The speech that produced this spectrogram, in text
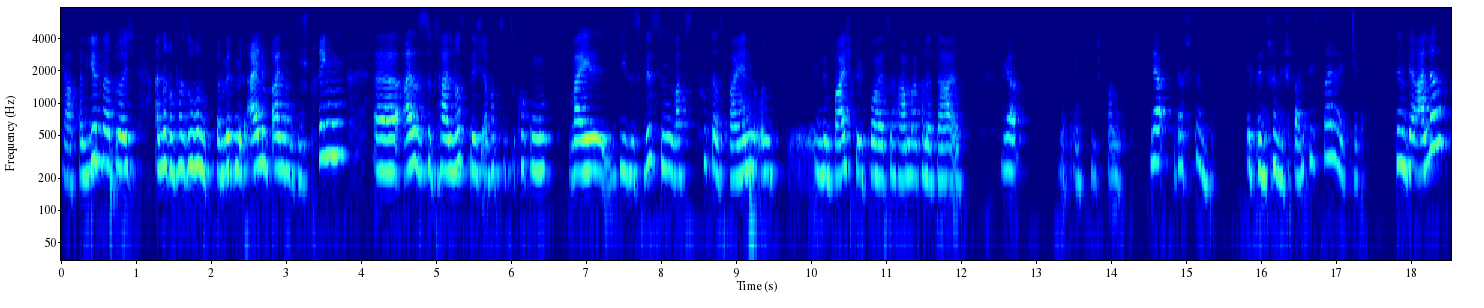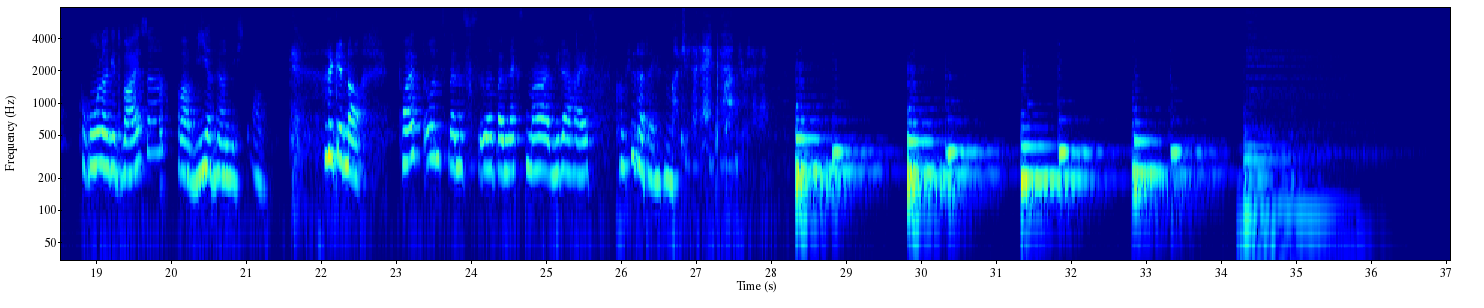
ja, verlieren dadurch. Andere versuchen damit mit einem Bein dann zu springen. Äh, alles ist total lustig, einfach zuzugucken, weil dieses Wissen, was tut das Bein und irgendein Beispiel vorher zu haben, einfach nicht da ist. Ja, Das ist eigentlich ziemlich spannend. ja, das stimmt. Ich bin schon gespannt, wie es weitergeht. Sind wir alle? Corona geht weiter, aber wir hören nicht auf. genau. Folgt uns, wenn es äh, beim nächsten Mal wieder heißt Computerdenken. Computerdenken. Computerdenken.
